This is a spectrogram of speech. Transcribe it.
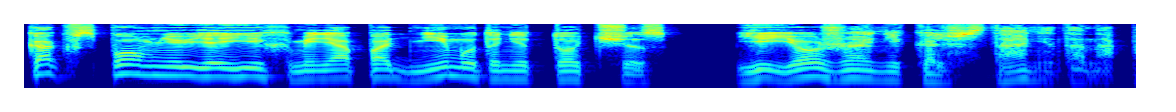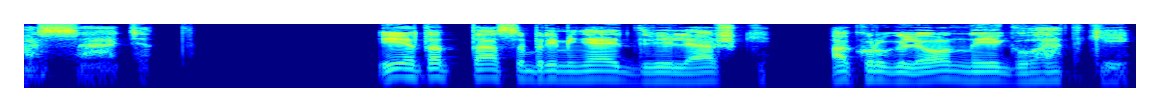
Как вспомню я их, меня поднимут они тотчас, ее же они, коль встанет, она посадят. И этот таз обременяет две ляжки, округленные и гладкие,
